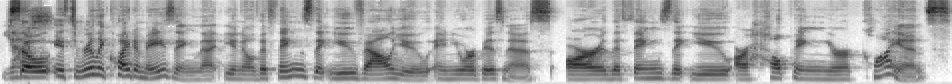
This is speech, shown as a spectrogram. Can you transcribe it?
Yes. So it's really quite amazing that, you know, the things that you value in your business are the things that you are helping your clients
